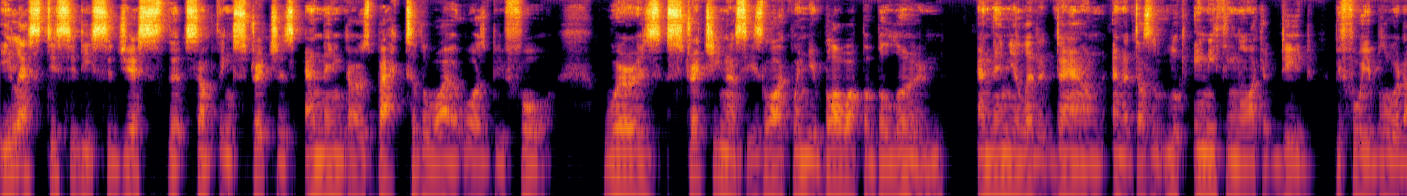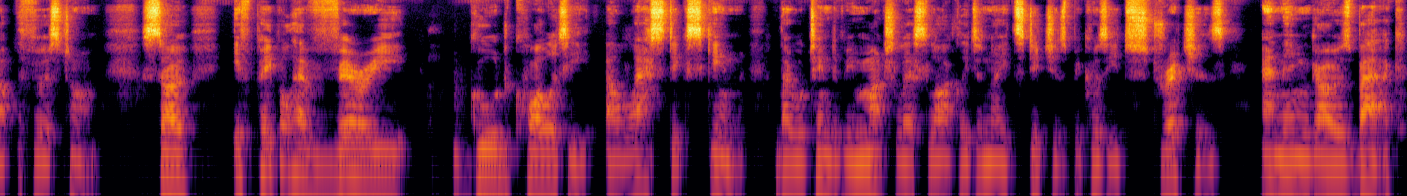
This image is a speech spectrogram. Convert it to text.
Elasticity suggests that something stretches and then goes back to the way it was before. Whereas stretchiness is like when you blow up a balloon and then you let it down and it doesn't look anything like it did before you blew it up the first time. So if people have very good quality elastic skin, they will tend to be much less likely to need stitches because it stretches and then goes back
